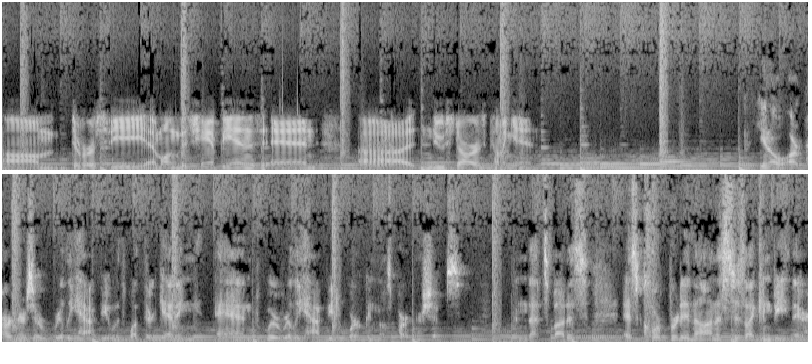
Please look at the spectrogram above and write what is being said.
Um, diversity among the champions and uh, new stars coming in you know, our partners are really happy with what they're getting, and we're really happy to work in those partnerships. And that's about as, as corporate and honest as I can be there.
